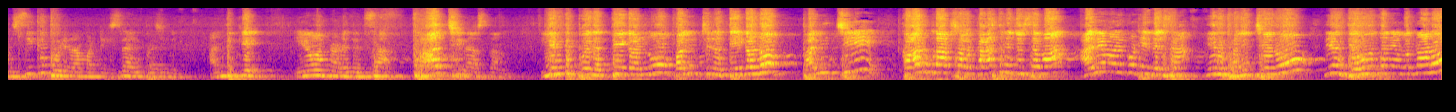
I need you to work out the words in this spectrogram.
విసిగిపోయినామంట ఇస్రాయల్ ప్రజల్ని. అందుకే ఏమంటున్నాడో తెలుసా కాల్చి వేస్తాను ఎండిపోయిన తీగలను ఫలించిన తీగలను ఫలించి కారు ద్రాక్షాలు కాసిన చూసావా అదేమనుకుంటే తెలుసా నేను ఫలించాను నేను దేవుడితోనే ఉన్నాను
